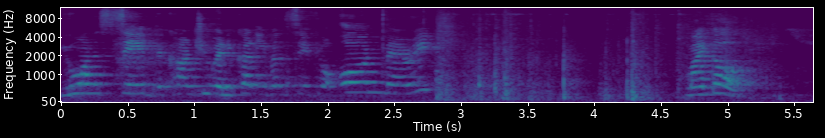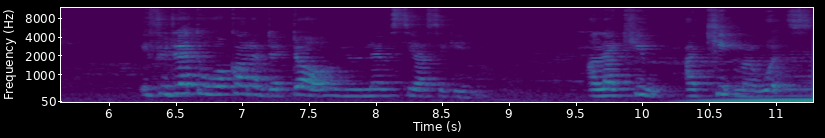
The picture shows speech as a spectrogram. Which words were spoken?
You want to save the country when you can't even save your own marriage? Michael, if you dare to walk out of that door, you'll never see us again. Unlike you, I keep my words.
